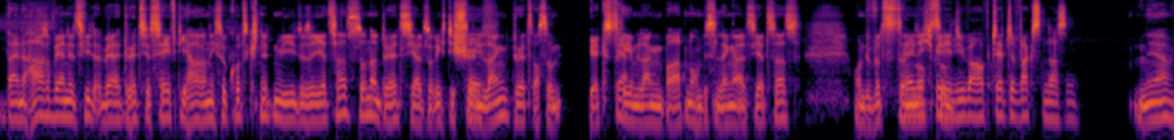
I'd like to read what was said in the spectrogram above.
deine Haare wären jetzt wieder, wär, du hättest dir safe die Haare nicht so kurz geschnitten, wie du sie jetzt hast, sondern du hättest sie halt so richtig schön Safe. lang. Du hättest auch so einen extrem Ja. langen Bart, noch ein bisschen länger als jetzt hast. Und du würdest dann Wenn noch ich so, mir den überhaupt hätte wachsen lassen. Ja,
